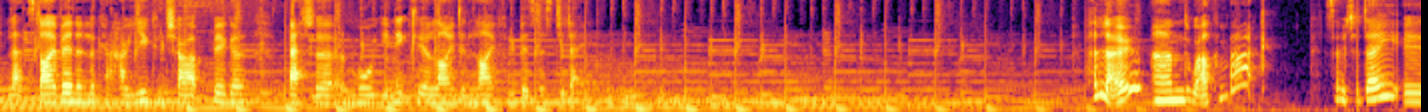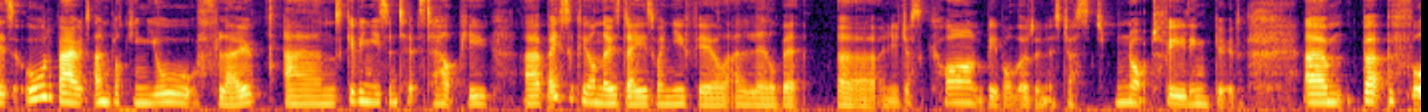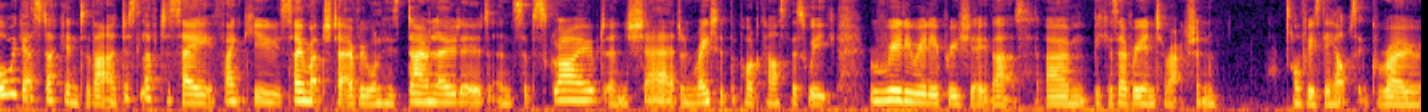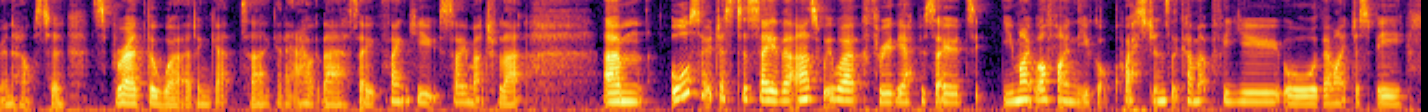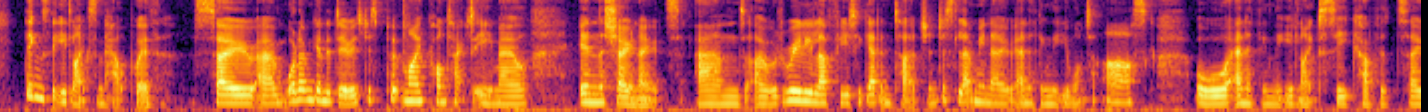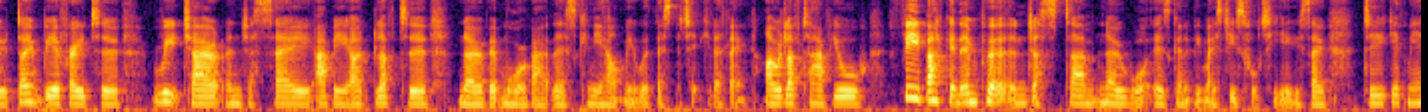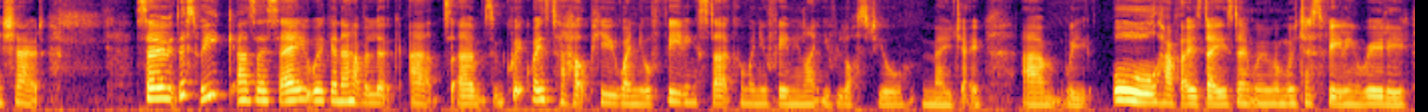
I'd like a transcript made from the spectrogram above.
Let's dive in and look at how you can show up bigger, better, and more uniquely aligned in life and business today. Hello, and welcome back. So, today is all about unblocking your flow and giving you some tips to help you uh, basically on those days when you feel a little bit uh, and you just can't be bothered and it's just not feeling good. Um, but before we get stuck into that, I'd just love to say thank you so much to everyone who's downloaded and subscribed and shared and rated the podcast this week. Really, really appreciate that um, because every interaction obviously helps it grow and helps to spread the word and get uh, get it out there. So thank you so much for that. Um, also, just to say that as we work through the episodes, you might well find that you've got questions that come up for you, or there might just be things that you'd like some help with. So, um, what I'm going to do is just put my contact email in the show notes, and I would really love for you to get in touch and just let me know anything that you want to ask or anything that you'd like to see covered. So, don't be afraid to reach out and just say, Abi, I'd love to know a bit more about this. Can you help me with this particular thing? I would love to have your feedback and input and just um, know what is going to be most useful to you. So, do give me a shout. So, this week, as I say, we're going to have a look at um, some quick ways to help you when you're feeling stuck and when you're feeling like you've lost your mojo. Um, we all have those days, don't we, when we're just feeling really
